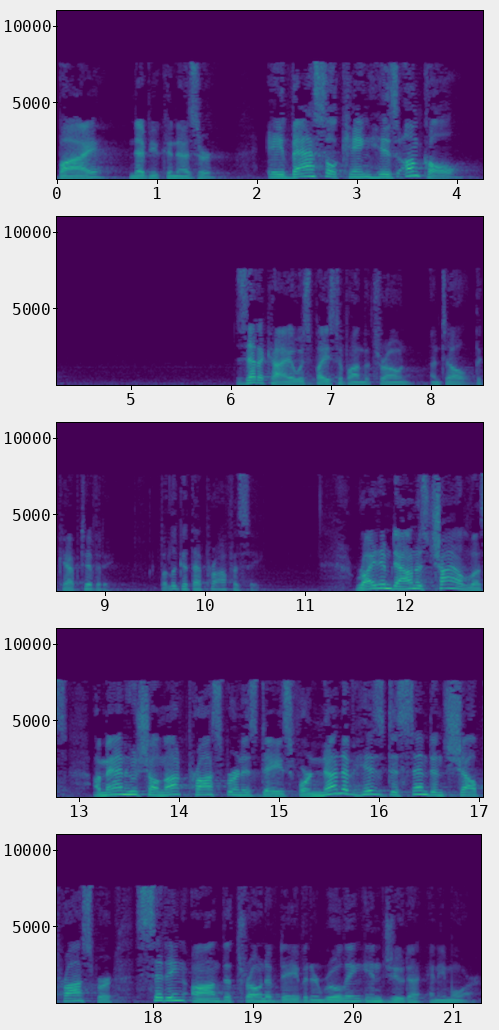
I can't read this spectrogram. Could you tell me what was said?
by Nebuchadnezzar a vassal king, his uncle, Zedekiah, was placed upon the throne until the captivity. But look at that prophecy. Write him down as childless, a man who shall not prosper in his days, for none of his descendants shall prosper, sitting on the throne of David and ruling in Judah anymore.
